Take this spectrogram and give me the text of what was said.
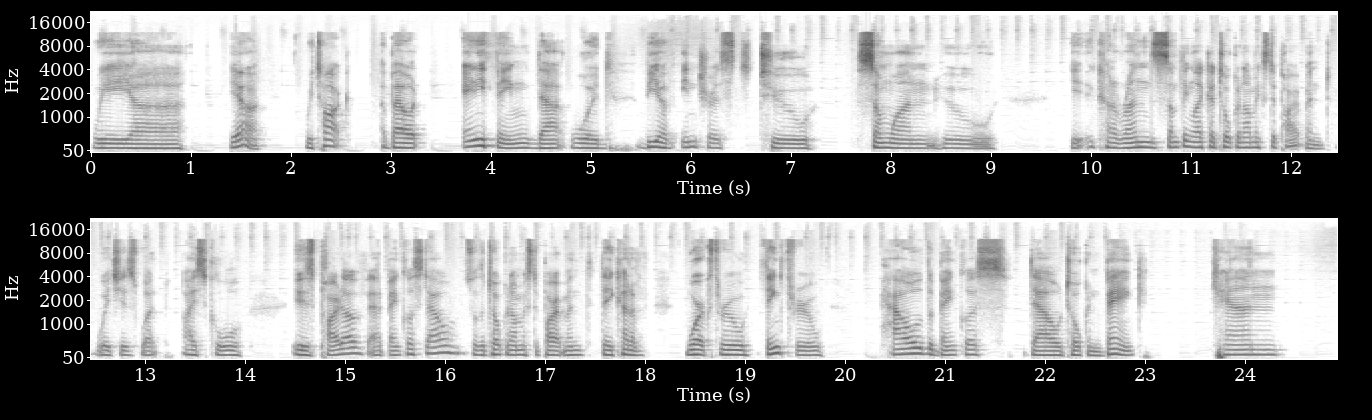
We uh, yeah, we talk about anything that would be of interest to someone who kind of runs something like a tokenomics department, which is what Icedcool is part of at Bankless DAO. So the tokenomics department, they kind of work through, think through how the Bankless DAO token bank can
